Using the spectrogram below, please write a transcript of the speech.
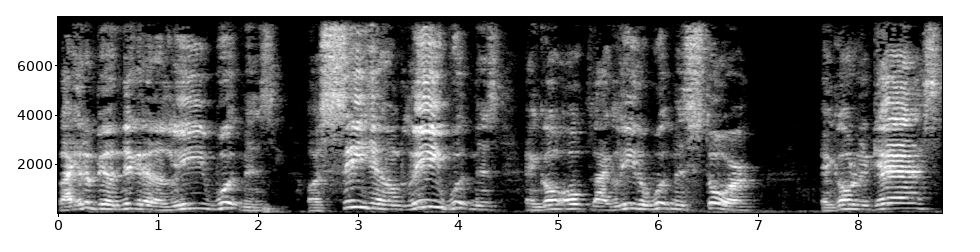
Like it'll be a nigga that'll leave Woodman's or see him leave Woodman's and go op- like leave the Woodman's store and go to the gas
